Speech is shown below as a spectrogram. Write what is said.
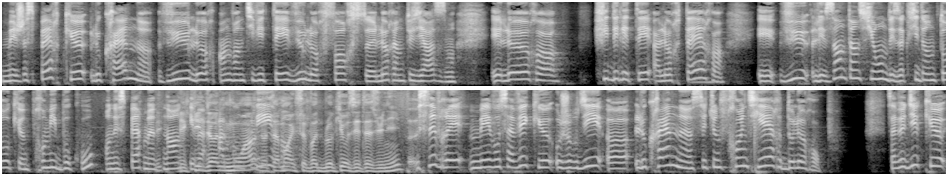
Mais j'espère que l'Ukraine, vu leur inventivité, vu leur force, leur enthousiasme et leur fidélité à leur terre, et vu les intentions des Occidentaux qui ont promis beaucoup, on espère maintenant qu'ils vont donnent moins, notamment avec ce vote bloqué aux États-Unis? Euh, c'est vrai, mais vous savez qu'aujourd'hui, euh, l'Ukraine, c'est une frontière de l'Europe. Ça veut dire que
